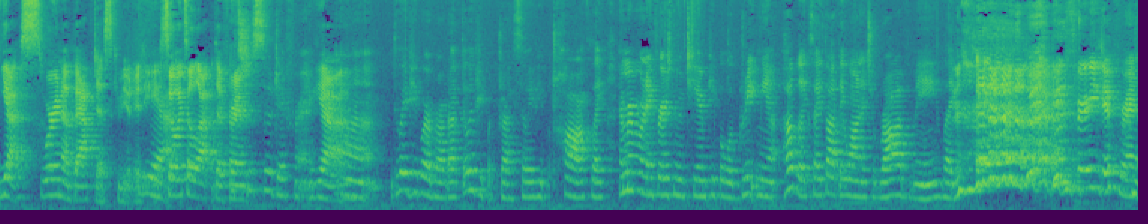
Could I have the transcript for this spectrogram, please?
Yes, we're in a Baptist community, Yeah. so it's a lot different. it's just so different. Yeah. Um, the way people are brought up, the way people dress, the way people talk. Like I remember when I first moved here and people would greet me at Publix, I thought they wanted to rob me. Like it was very different.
